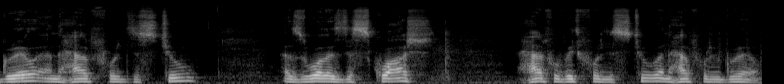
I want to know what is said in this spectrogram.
grill and half for the stew as well as the squash, half of it for the stew and half for the grill.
